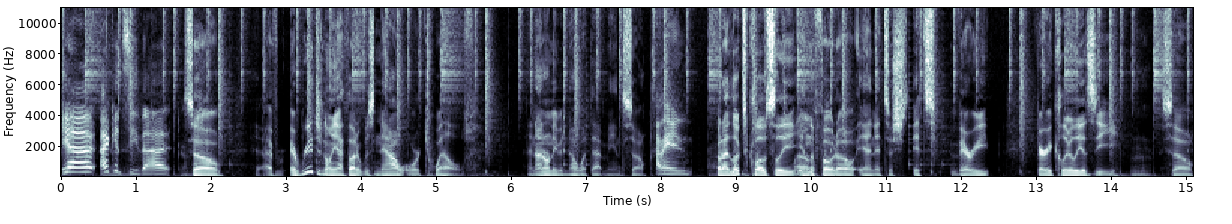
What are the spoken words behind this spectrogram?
Yeah, I could see that. So I've, originally I thought it was now or 12, and I don't even know what that means. So, I mean, but I looked closely in the photo, and it's a it's very very clearly a Z. Mm. So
